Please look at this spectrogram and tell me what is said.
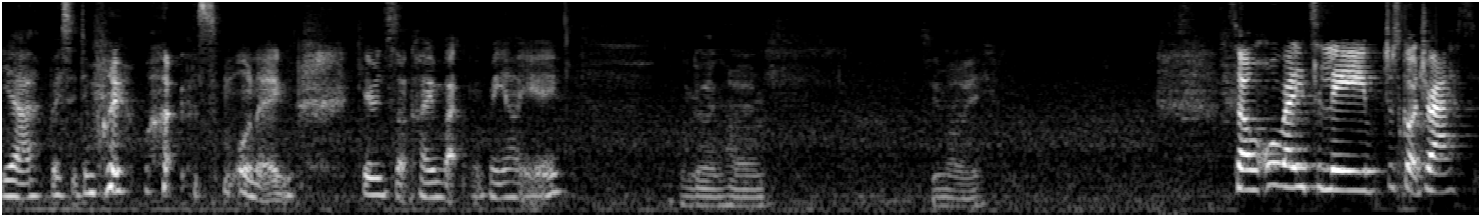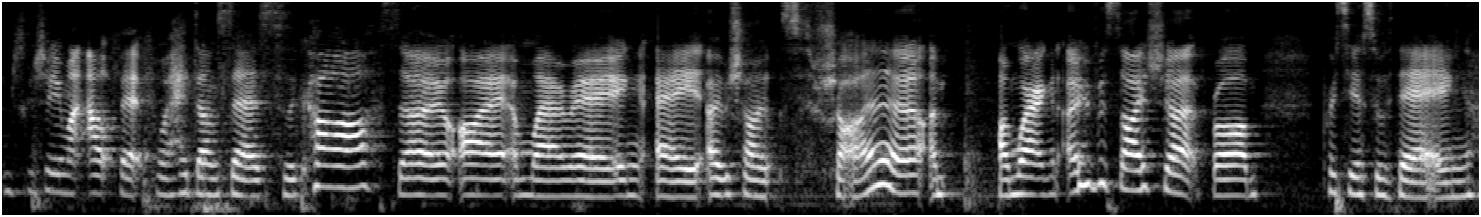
yeah, basically do my work this morning. Kieran's not coming back with me, are you? I'm going home. See mummy. So I'm all ready to leave, just got dressed. I'm just gonna show you my outfit before I head downstairs to the car. So I am wearing a oversized shirt. I'm, I'm wearing an oversized shirt from Pretty Little Thing,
